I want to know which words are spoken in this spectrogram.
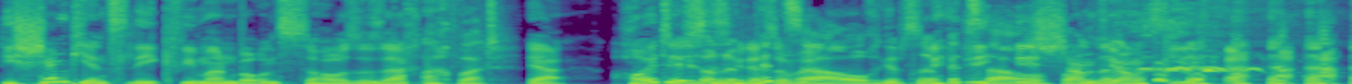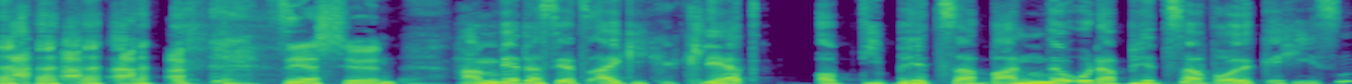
die Champions League, wie man bei uns zu Hause sagt. Ach was. Ja, Heute Gibt's ist es eine wieder Pizza soweit. auch. Gibt es eine Pizza Die auch? Ne? Champions League. Sehr schön. Haben wir das jetzt eigentlich geklärt, ob die Pizza Bande oder Pizza Wolke hießen?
